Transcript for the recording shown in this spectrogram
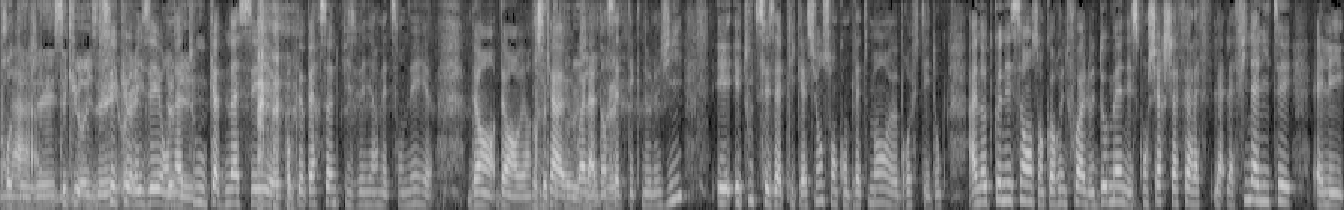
Protégé, sécurisé. Sécurisé, on a, tout cadenassé euh, pour que personne puisse venir mettre son nez euh, dans, dans en tout cas, voilà, dans cette technologie. Et, et, toutes ces applications sont complètement brevetées. Donc, à notre connaissance, encore une fois, le domaine et ce qu'on cherche à faire, la, la, la, finalité, elle est,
